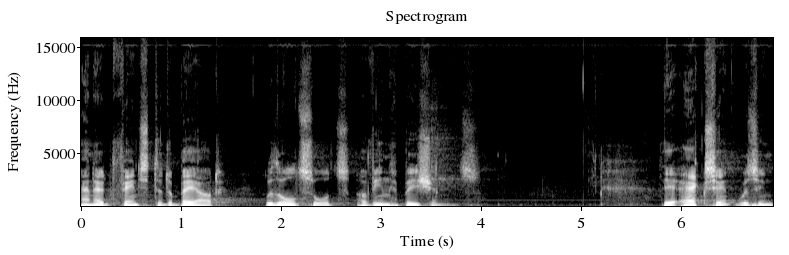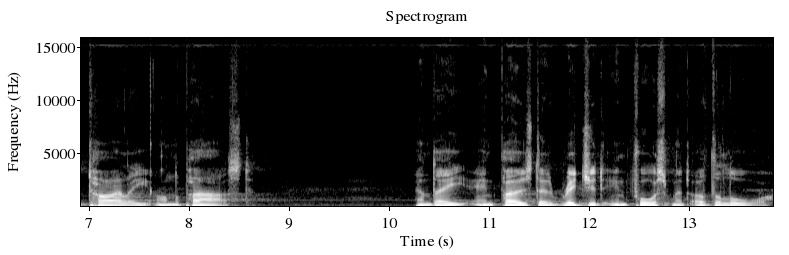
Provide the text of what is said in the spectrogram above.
and had fenced it about with all sorts of inhibitions. Their accent was entirely on the past, and they imposed a rigid enforcement of the law.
